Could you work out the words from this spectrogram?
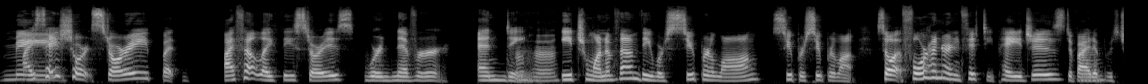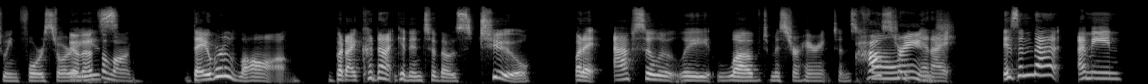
main. I say short story, but I felt like these stories were never ending. Mhm. Each one of them, they were super long, super, super long. So at 450 pages divided between four stories, Mm-hmm. yeah, that's a long. They were long, but I could not get into those two. But I absolutely loved Mr. Harrington's How phone, strange. And I isn't that? I mean,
